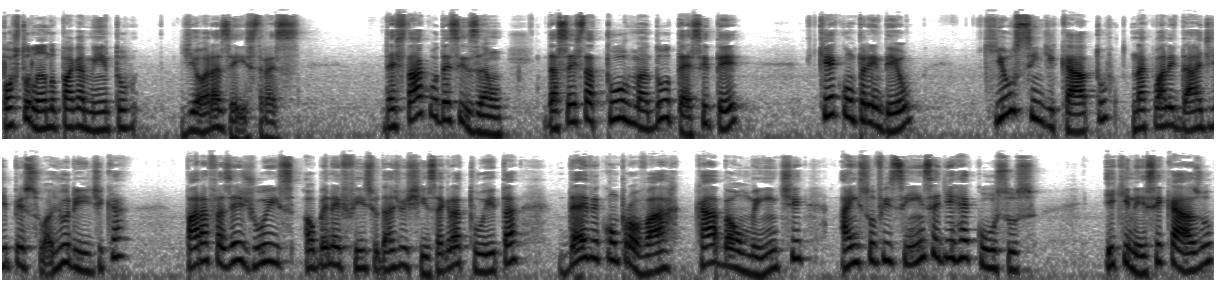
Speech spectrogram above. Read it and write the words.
postulando o pagamento de horas extras. Destaco a decisão da sexta turma do TST, que compreendeu que o sindicato, na qualidade de pessoa jurídica, para fazer jus ao benefício da justiça gratuita, deve comprovar cabalmente a insuficiência de recursos e que, nesse caso,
